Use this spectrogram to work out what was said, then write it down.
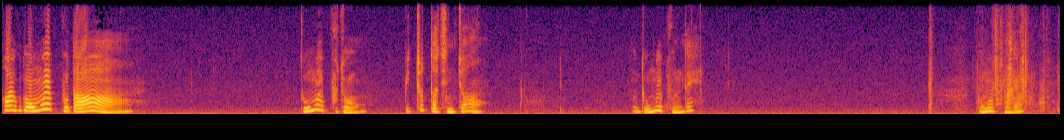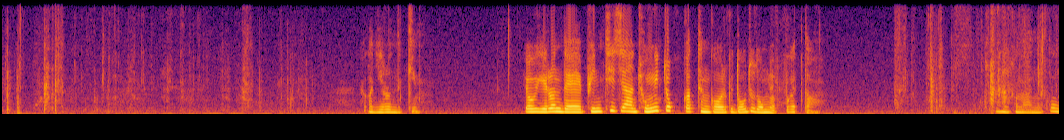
아, 이거 너무 예쁘다. 너무 예쁘죠? 미쳤다, 진짜. 너무 예쁜데? 너무 예쁜데요? 약간 이런 느낌. 여기 이런데 빈티지한 종이 조각 같은 거 이렇게 넣어도 너무 예쁘겠다. 이건 아니고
